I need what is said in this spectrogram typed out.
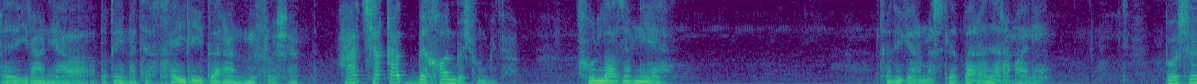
به ایرانی ها به قیمت خیلی گران میفروشند. هر چقدر بخوان بهشون میدم. پول لازم نیه. تو دیگر مثل برادر منی باشه.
